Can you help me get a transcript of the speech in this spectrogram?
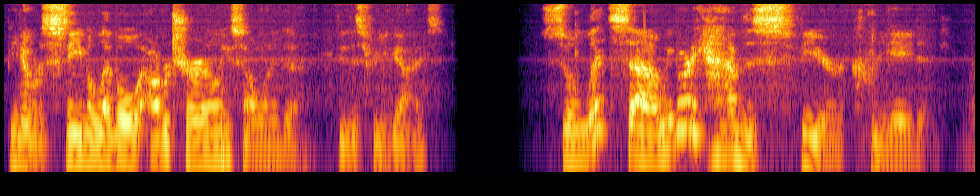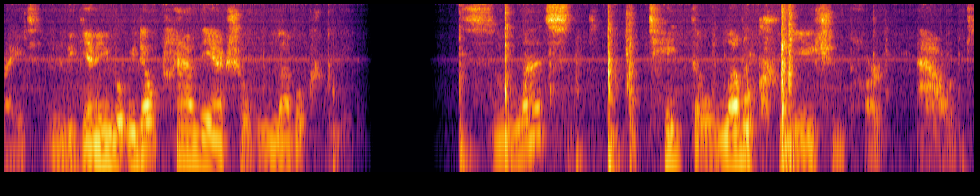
being able to save a level arbitrarily, so I wanted to do this for you guys. So let's, uh, we've already have the sphere created right, in the beginning, but we don't have the actual level created. So let's take the level creation part out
